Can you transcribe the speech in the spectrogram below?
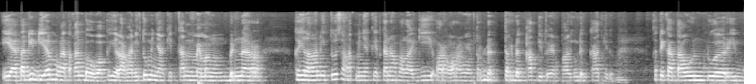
ya tadi dia mengatakan bahwa kehilangan itu menyakitkan memang benar kehilangan itu sangat menyakitkan apalagi orang-orang yang terde- terdekat gitu yang paling dekat gitu. Ketika tahun 2000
